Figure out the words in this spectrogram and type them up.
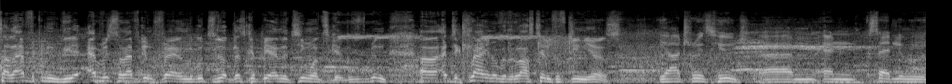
South African, the average South African fan, to look, let's get behind the team once again? Because it's been uh, a decline over the last 10, 15 years. Yeah, true, it's huge. Um, and sadly, we,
